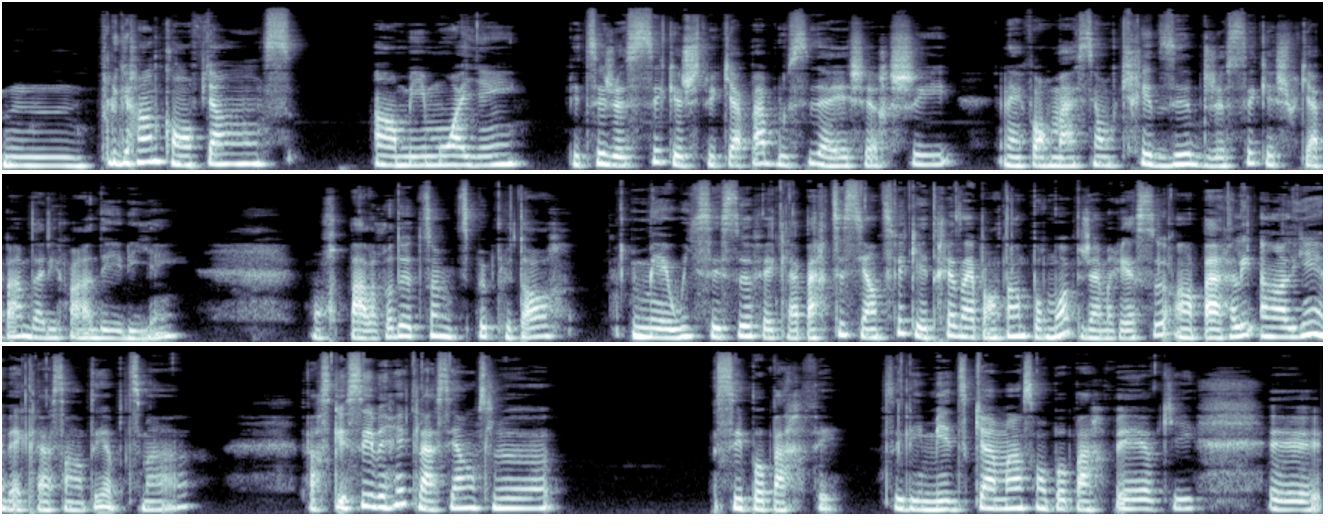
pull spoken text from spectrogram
une plus grande confiance en mes moyens. Puis tu sais, je sais que je suis capable aussi d'aller chercher l'information crédible, je sais que je suis capable d'aller faire des liens. On reparlera de ça un petit peu plus tard. Mais oui, c'est ça, fait que la partie scientifique est très importante pour moi, puis j'aimerais ça en parler en lien avec la santé optimale. Parce que c'est vrai que la science, là, c'est pas parfait. T'sais, les médicaments sont pas parfaits, ok. Euh,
